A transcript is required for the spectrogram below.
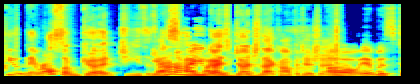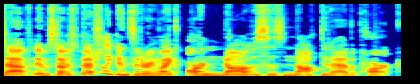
cute and they were all so good. Jesus. I don't know how oh you guys judge that competition. Oh, it was tough. It was tough, especially considering like our novices knocked it out of the park.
